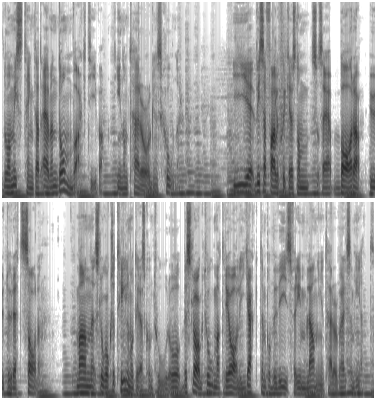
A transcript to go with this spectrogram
då man misstänkte att även de var aktiva inom terrororganisationer. I vissa fall skickades de så att säga bara ut ur rättssalen man slog också till mot deras kontor och beslagtog material i jakten på bevis för inblandning i terrorverksamhet.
